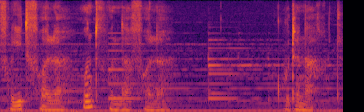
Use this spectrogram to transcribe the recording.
friedvolle und wundervolle gute Nacht.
